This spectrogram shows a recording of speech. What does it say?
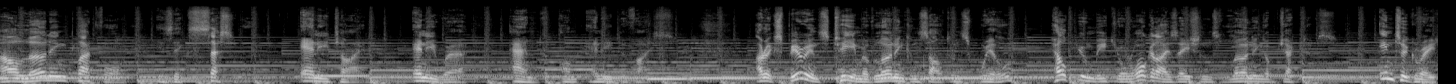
Our learning platform is accessible anytime, anywhere, and on any device. Our experienced team of learning consultants will help you meet your organization's learning objectives. Integrate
